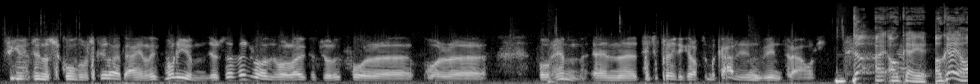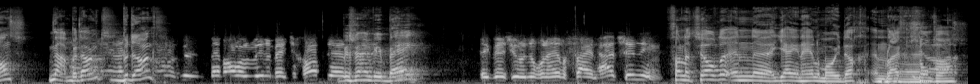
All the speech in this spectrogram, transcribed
24 seconden verschil uiteindelijk won hij hem. Dus dat is wel, wel leuk natuurlijk voor, eh, voor, eh, voor hem. En het is twee keer achter elkaar in de win trouwens. Oké, Oké, Hans. Nou, bedankt. Bedankt. We hebben alles weer een beetje gehad. eh. We zijn weer bij. Ik wens jullie nog een hele fijne uitzending. Van hetzelfde. En eh, jij een hele mooie dag. En, Blijf eh, gezond, Hans.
